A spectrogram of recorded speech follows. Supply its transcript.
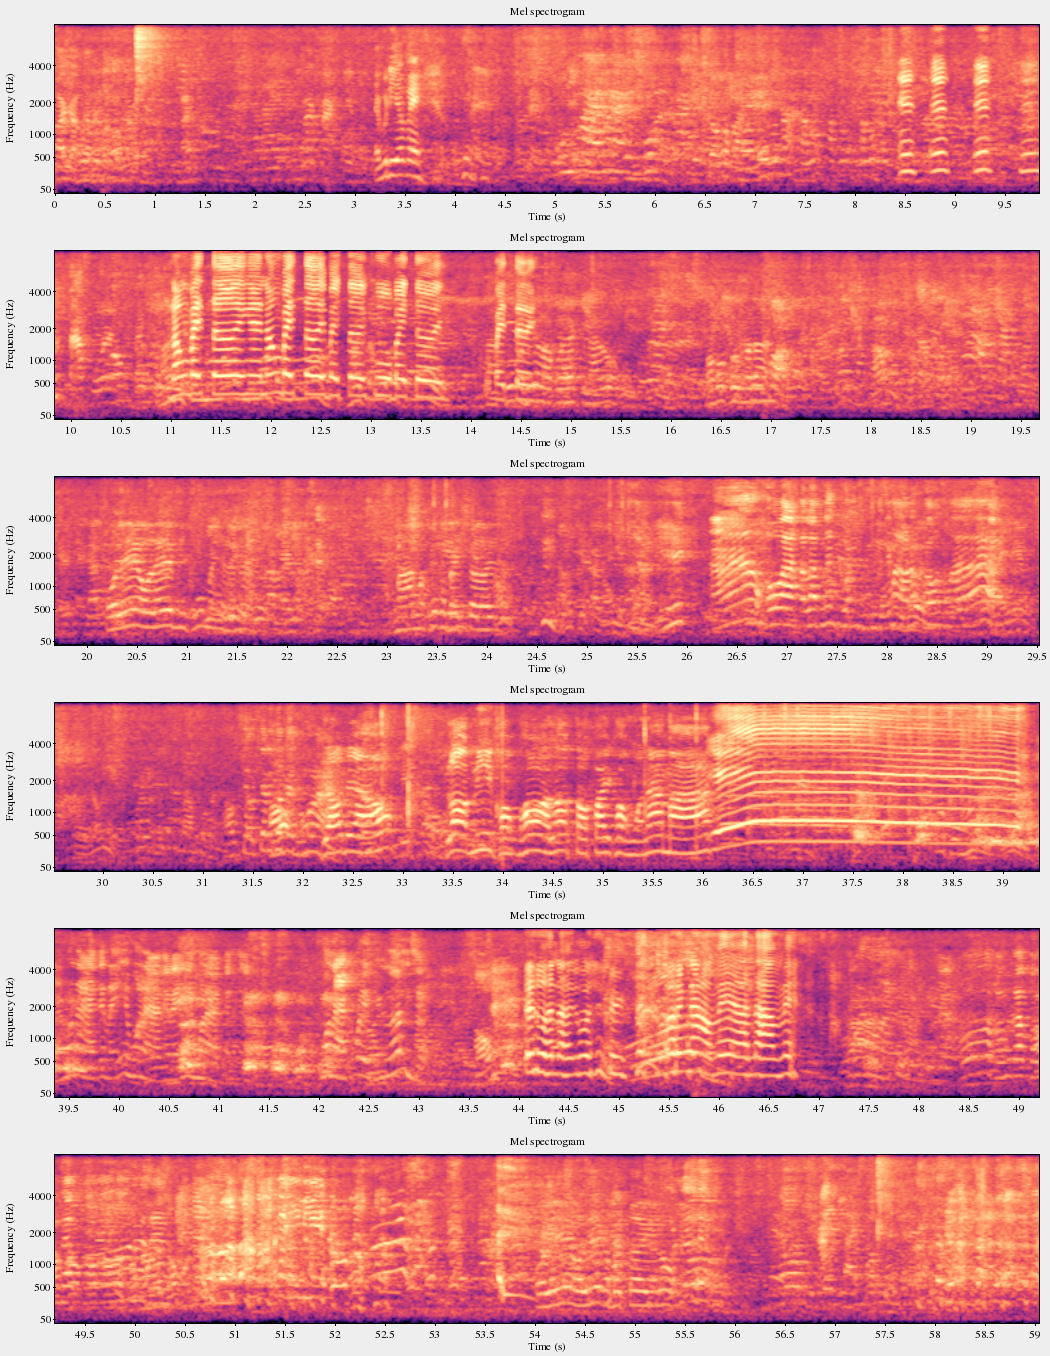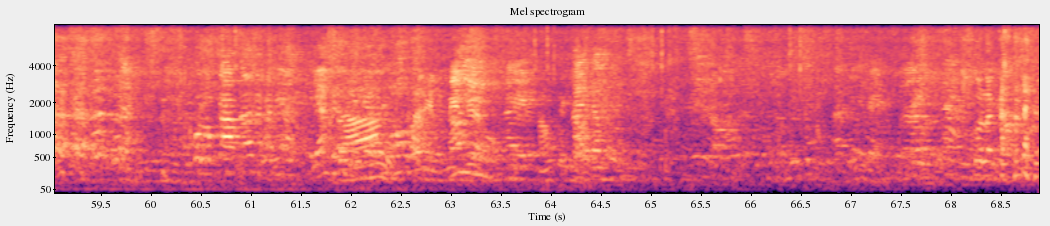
เขาอยากจะไอ้วิดีโอไปเออเออเออเออน้องใบเตยไงน้องใบเตยใบเตยครูใบเตยใบเตยเราแรกนะลูกขอพระคุณมาได้โอเล่โอเล่มีคู่มาอย่างไรเนี่ยมามาคู่กับใบเตยอ้าวเขาว่าเขารับเงินคนถึงมาเอาน้ำเขามา เดี๋ยวเดี๋ยวรอบนี้ของพ่อรอบต่อไปของหัวหน้ามาเย้หัวหนักมันเออหน้าแม่หน้าแม่โอ้ผมครับผมครับโอเล่โอเล่กับใบเตยไงลูก การได้วนะ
